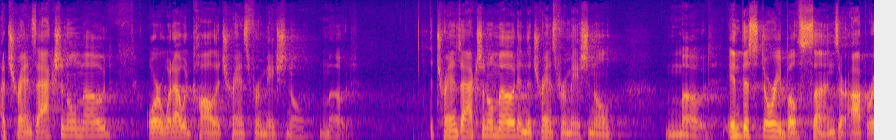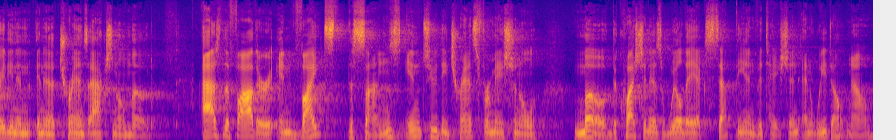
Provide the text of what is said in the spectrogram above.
a transactional mode or what I would call a transformational mode the transactional mode and the transformational mode. In this story, both sons are operating in, in a transactional mode. As the father invites the sons into the transformational mode, the question is will they accept the invitation? And we don't know.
